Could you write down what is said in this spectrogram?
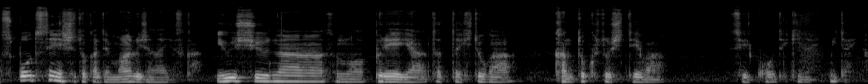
スポーツ選手とかでもあるじゃないですか優秀なそのプレーヤーだった人が監督としては成功できないみたいな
